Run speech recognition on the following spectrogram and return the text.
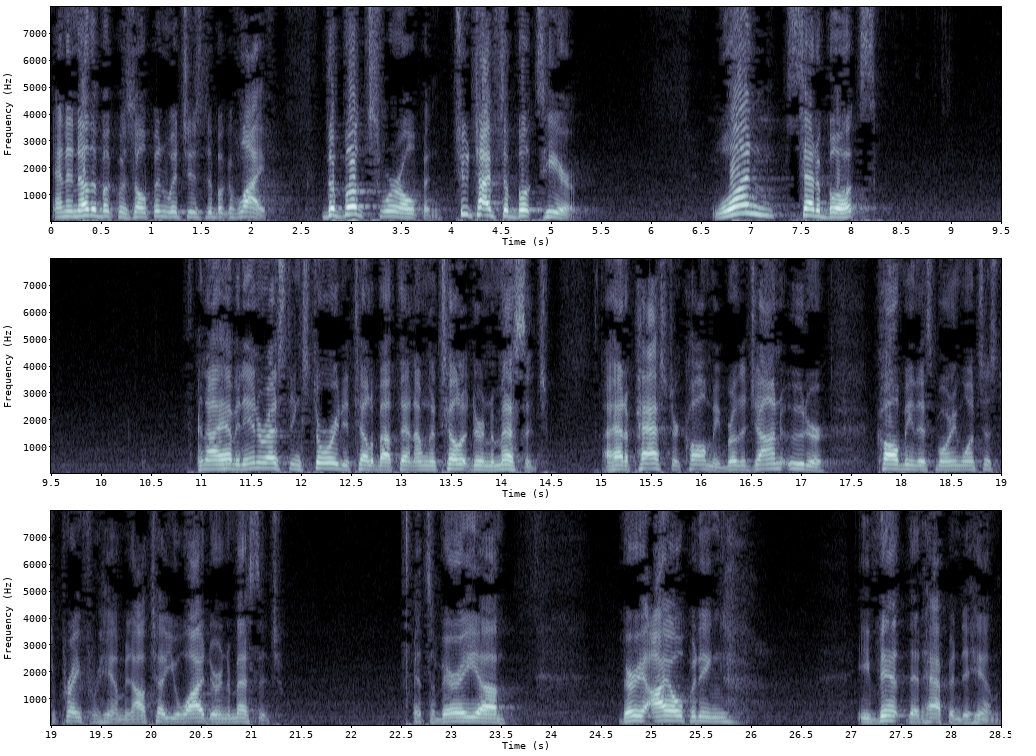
And another book was open, which is the book of life. The books were open. Two types of books here. One set of books, and I have an interesting story to tell about that, and I'm going to tell it during the message. I had a pastor call me. Brother John Uter called me this morning, wants us to pray for him, and I'll tell you why during the message. It's a very, uh, very eye-opening event that happened to him.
